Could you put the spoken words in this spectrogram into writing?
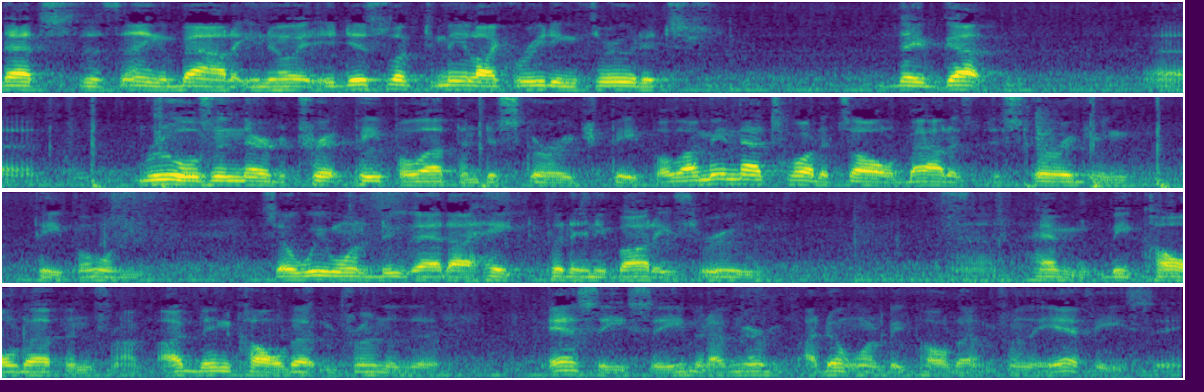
That's the thing about it. You know, it, it just looked to me like reading through it. It's they've got uh, rules in there to trip people up and discourage people. I mean, that's what it's all about is discouraging people, and so we want to do that. I hate to put anybody through uh, having to be called up in front. I've been called up in front of the SEC, but I've never. I don't want to be called up in front of the FEC.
